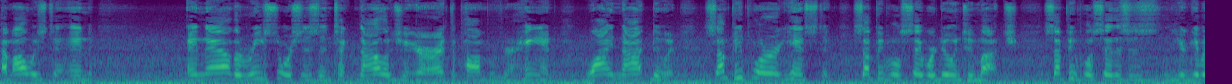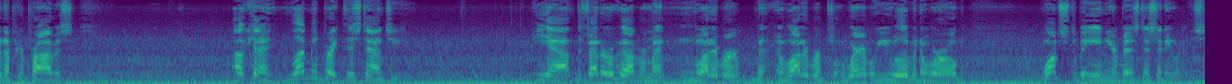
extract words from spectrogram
I'm always to, and and now the resources and technology are at the palm of your hand. Why not do it? Some people are against it. Some people say we're doing too much. Some people say this is you're giving up your privacy. Okay, let me break this down to you. Yeah, the federal government and whatever, whatever, wherever you live in the world, wants to be in your business anyways.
